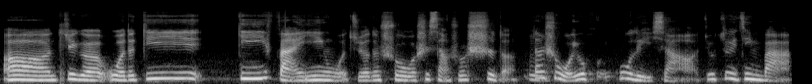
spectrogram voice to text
啊，这个我的第一第一反应，我觉得说我是想说是的，但是我又回顾了一下啊，就最近吧，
